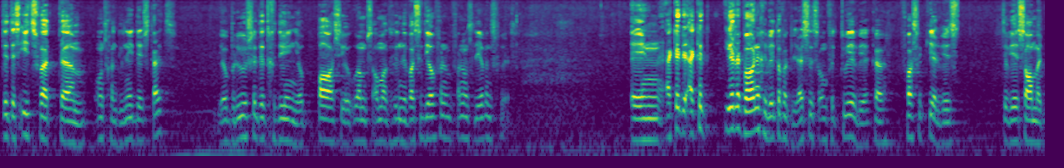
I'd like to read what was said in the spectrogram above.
Dit is iets wat ehm um, ons gaan doen net destyds. Jou broers het dit gedoen, jou pa's, jou ooms, almal het dit was 'n deel van van ons lewens gewees. En ek het ek het eerlikwaar nie geweet of ek lus is om vir 2 weke vaste keer wees te wees saam met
